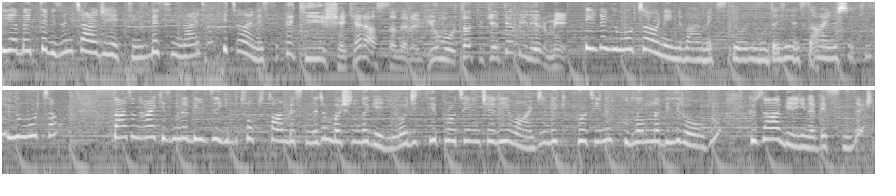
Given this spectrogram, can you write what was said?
diyabette bizim tercih ettiğimiz besinlerden bir tanesi. Peki şeker hastaları yumurta tüketebilir mi? Bir de yumurta örneğini vermek istiyorum burada yine size aynı şekilde. Yumurta zaten herkesin de bildiği gibi tok tutan besinlerin başında geliyor. Ciddi protein içeriği vardır ve proteinin kullanılabilir olduğu güzel bir yine besindir.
